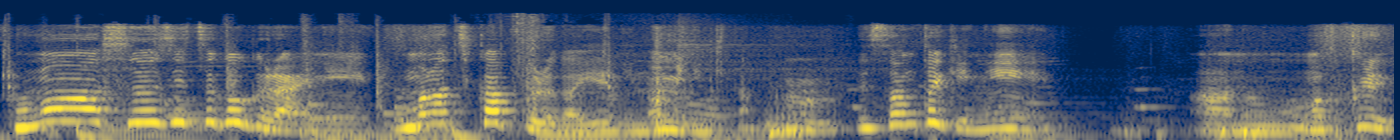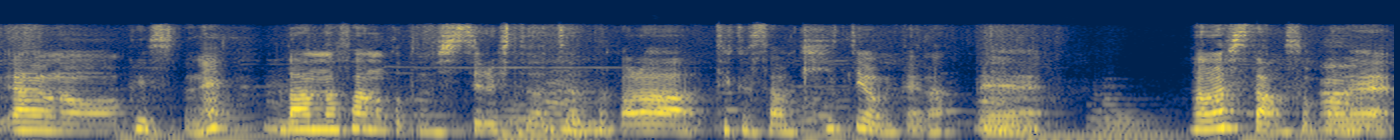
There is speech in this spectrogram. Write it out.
その数日後ぐらいに友達カップルが家に飲みに来たの。うん。でその時にあの、まあ、クリあのクリスってね、うん。旦那さんのことも知ってる人たちだったから「てかさ聞いてよ」みたいになって、話したのそこで、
